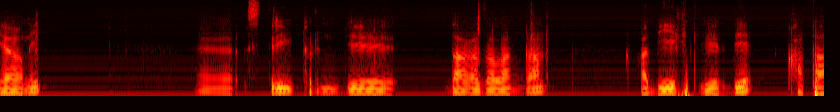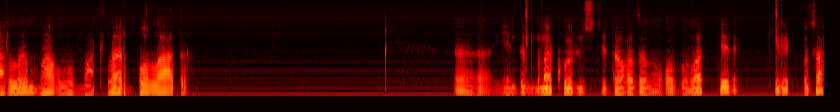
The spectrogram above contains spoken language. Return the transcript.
яғни стринг түрінде дағазаланған объектілерде қатарлы мағлұматлар болады енді мына көріністе дағазалауға болады дедік керек болса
